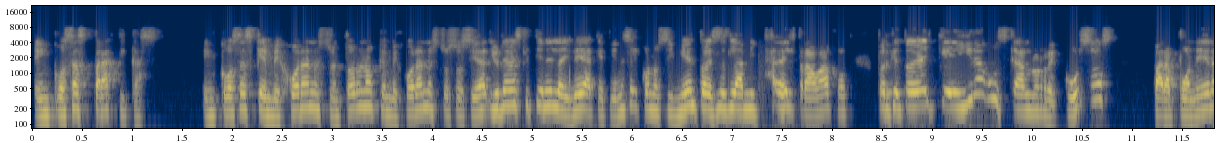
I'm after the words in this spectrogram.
en cosas prácticas, en cosas que mejoran nuestro entorno, que mejoran nuestra sociedad. Y una vez que tienes la idea, que tienes el conocimiento, esa es la mitad del trabajo, porque todavía hay que ir a buscar los recursos para poner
